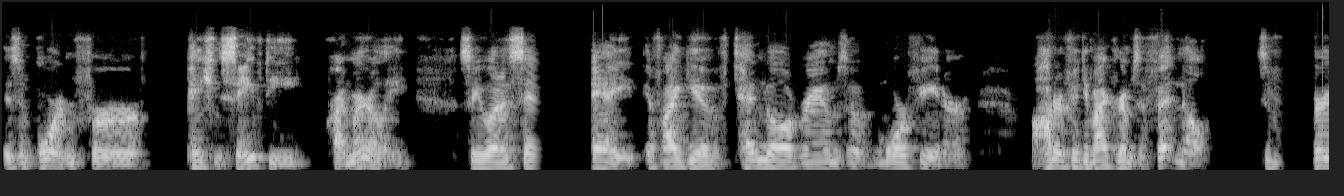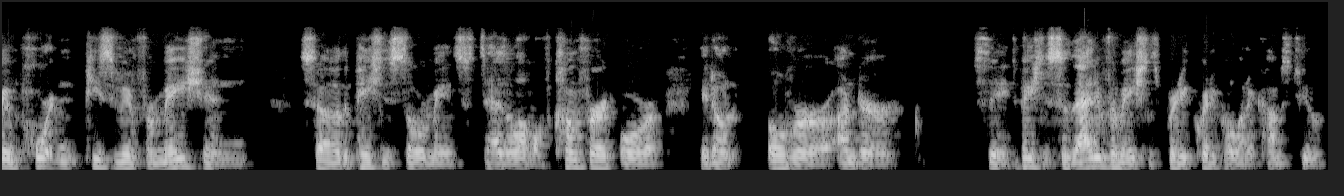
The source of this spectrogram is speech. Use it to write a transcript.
is important for patient safety primarily. So you want to say, hey, if I give 10 milligrams of morphine or 150 micrograms of fentanyl, it's a very important piece of information so the patient still remains has a level of comfort or they don't over or under sedate the patient. So that information is pretty critical when it comes to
